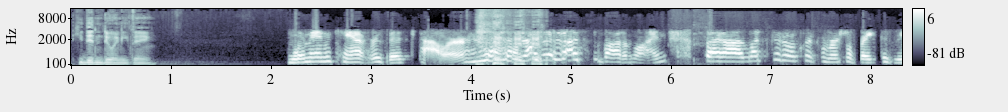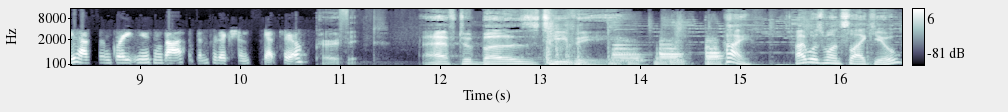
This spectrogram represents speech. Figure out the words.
He didn't do anything. Women can't resist power. that's, bottom line. But uh, let's go to a quick commercial break because we have some great news and gossip and predictions to get to. Perfect. After Buzz TV. Hi, I was once like you,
